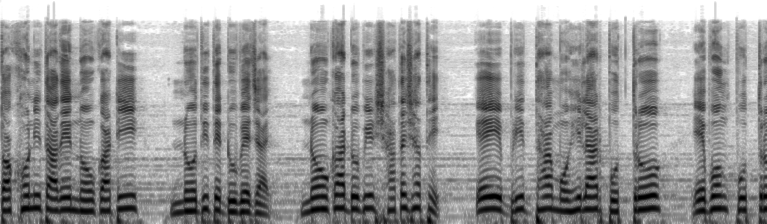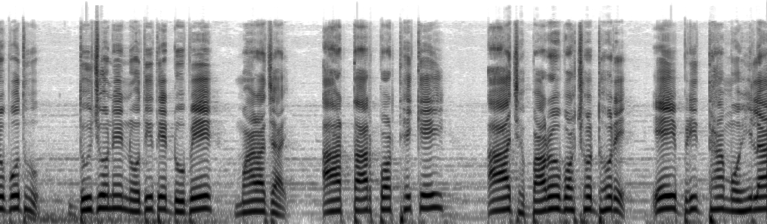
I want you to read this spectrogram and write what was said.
তখনই তাদের নৌকাটি নদীতে ডুবে যায়। নৌকা ডুবির সাথে সাথে এই বৃদ্ধা মহিলার পুত্র এবং পুত্রবধূ দুজনে নদীতে ডুবে মারা যায়। আর তারপর থেকেই আজ বারো বছর ধরে এই বৃদ্ধা মহিলা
